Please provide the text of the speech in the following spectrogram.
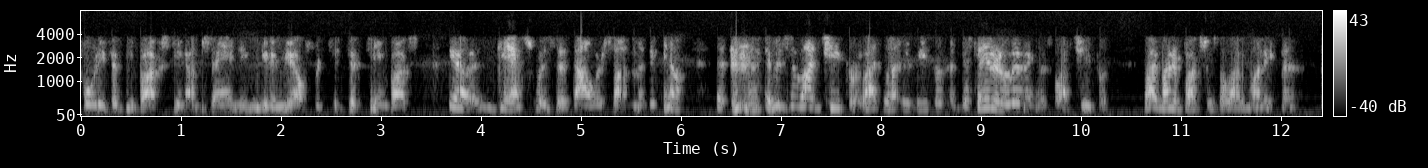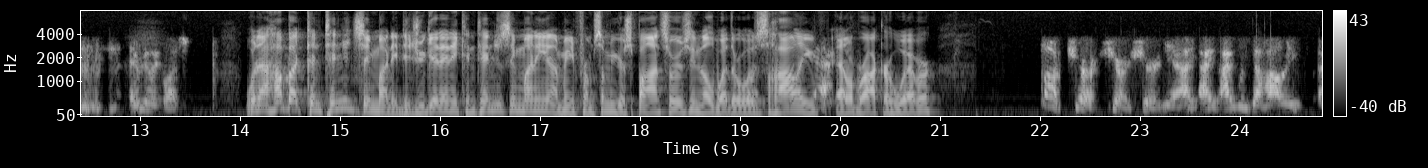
40, 50 bucks. You know what I'm saying? You can get a meal for 15 bucks. You know, gas was a dollar something. You know, it was a lot cheaper. A lot, lot, the standard of living was a lot cheaper. 500 bucks was a lot of money. it really was. Well, now how about contingency money? Did you get any contingency money? I mean, from some of your sponsors, you know, whether it was Holley, Yeah. Edelbrock, or whoever. Oh, sure, sure, sure. Yeah, I, I, I was a Holley, uh,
